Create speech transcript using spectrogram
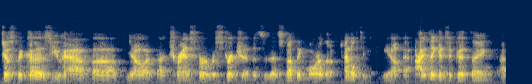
just because you have, uh, you know, a, a, transfer restriction? That's that's nothing more than a penalty. You know, I think it's a good thing. Uh,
